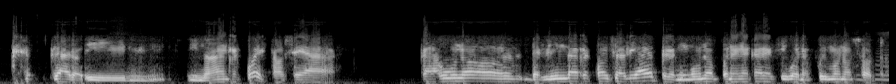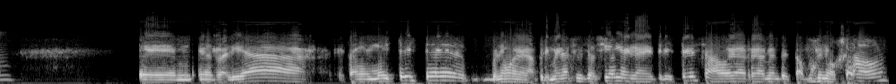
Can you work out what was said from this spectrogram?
claro, y, y no dan respuesta. O sea, cada uno deslinda responsabilidades, pero ninguno pone en la cara y dice, bueno, fuimos nosotros. Eh, en realidad estamos muy tristes. Bueno, la primera sensación es la de tristeza, ahora realmente estamos enojados.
